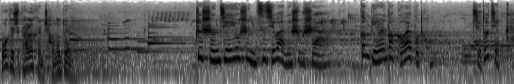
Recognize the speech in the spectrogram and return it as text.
我可是排了很长的队啊。这绳结又是你自己挽的，是不是啊？跟别人倒格外不同，解都解不开。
